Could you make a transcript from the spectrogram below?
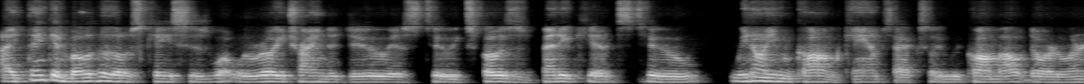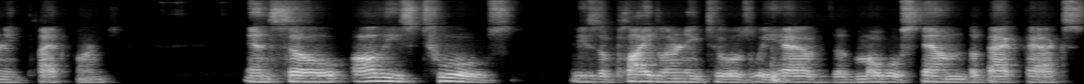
I think in both of those cases, what we're really trying to do is to expose as many kids to. We don't even call them camps. Actually, we call them outdoor learning platforms and so all these tools, these applied learning tools, we have the mobile STEM, the backpacks,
